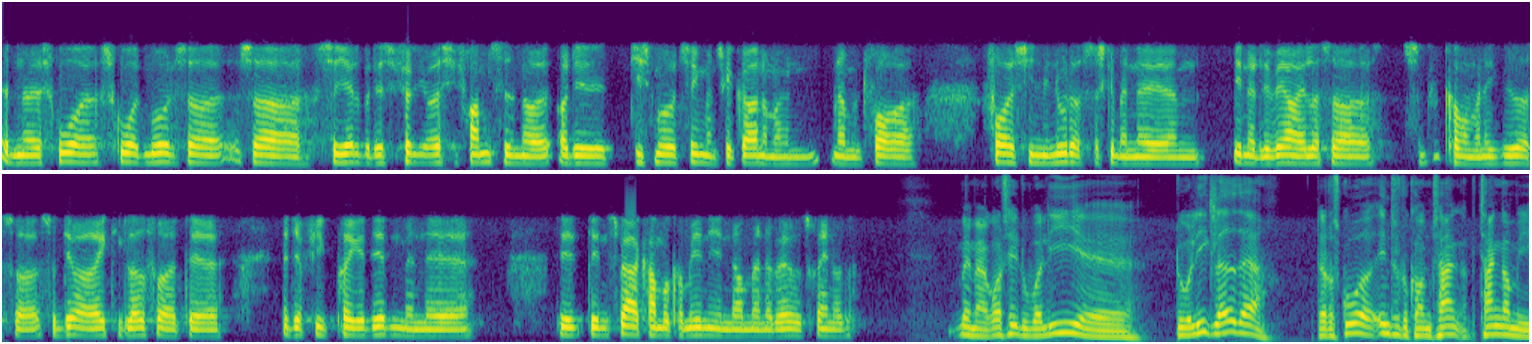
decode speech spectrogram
at når jeg scorer, scorer et mål, så, så, så hjælper det selvfølgelig også i fremtiden, og, og det er de små ting, man skal gøre, når man, når man får, får sine minutter, så skal man øh, ind og levere, ellers så, så kommer man ikke videre. Så, så det var jeg rigtig glad for, at, øh, at jeg fik prikket det, men øh, det, det er en svær kamp at komme ind i, når man er bagud 3-0. Men man kan godt se, at du var lige, øh, du var lige glad der da du scorede, indtil du kom tank, tanker om, I,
